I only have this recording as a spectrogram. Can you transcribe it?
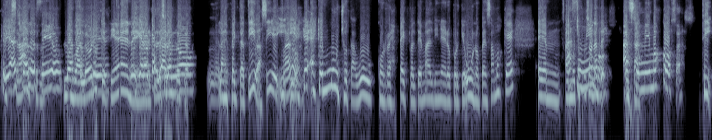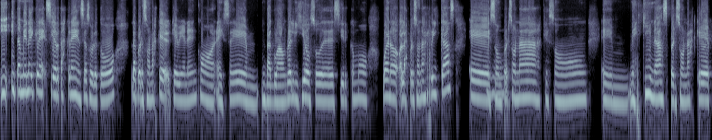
crianza los hijos. Los valores que tienen. Me quiero casar o no. las expectativas, sí, y, es, que, es que hay mucho tabú con respecto al tema del dinero, porque uno, pensamos que em, hay muchas personas... asumimos cosas. Sí, y, y también hay ciertas creencias, sobre todo las personas que, que, vienen con ese mm, background religioso de decir como, bueno, las personas ricas eh, son personas que son eh, mezquinas, personas que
